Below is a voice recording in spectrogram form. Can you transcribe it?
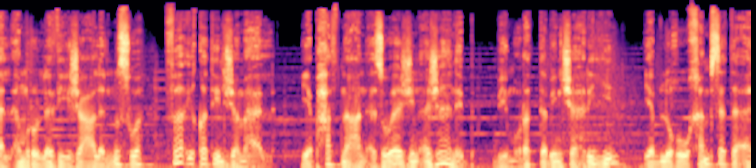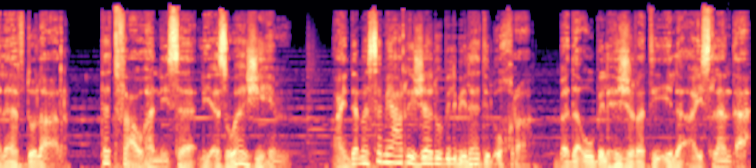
الأمر الذي جعل النسوة فائقة الجمال يبحثن عن أزواج أجانب بمرتب شهري يبلغ خمسة آلاف دولار تدفعها النساء لأزواجهم. عندما سمع الرجال بالبلاد الأخرى بدأوا بالهجرة إلى أيسلندا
